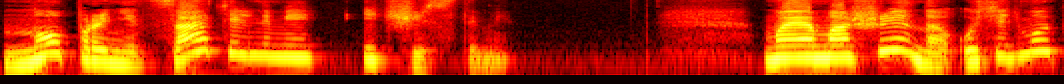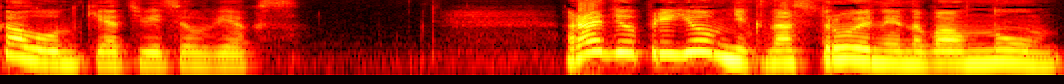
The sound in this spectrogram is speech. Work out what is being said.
но проницательными и чистыми. Моя машина у седьмой колонки, ответил Векс. Радиоприемник, настроенный на волну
